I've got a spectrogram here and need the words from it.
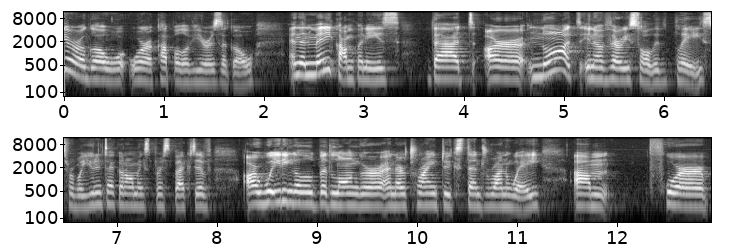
year ago or, or a couple of years ago. And then many companies that are not in a very solid place from a unit economics perspective are waiting a little bit longer and are trying to extend runway um, for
